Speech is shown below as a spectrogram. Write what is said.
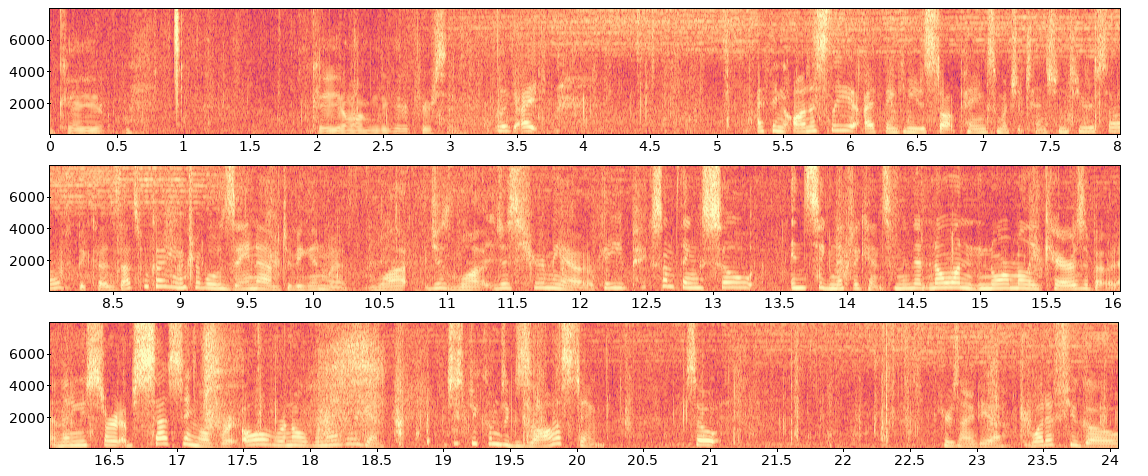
Okay. you- Okay, you don't want me to get a piercing. Look, I. I think honestly, I think you need to stop paying so much attention to yourself because that's what got you in trouble with Zainab to begin with. What? Just, what? just hear me out, okay? You pick something so insignificant, something that no one normally cares about, and then you start obsessing over it over and over and over again. It just becomes exhausting. So, here's an idea. What if you go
